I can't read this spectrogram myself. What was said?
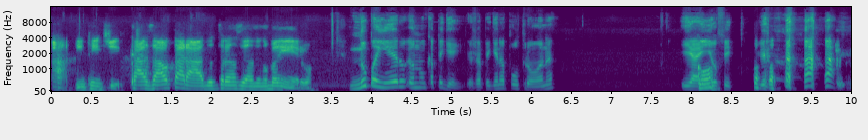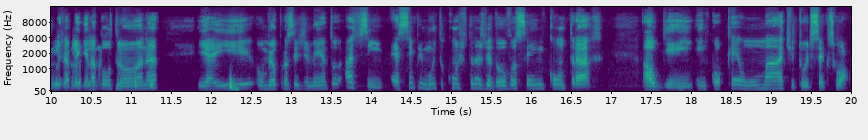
Ah, entendi. Casal tarado transando no banheiro. No banheiro eu nunca peguei. Eu já peguei na poltrona. E aí Como? eu fiquei. eu já peguei na poltrona. E aí o meu procedimento, assim, é sempre muito constrangedor você encontrar alguém em qualquer uma atitude sexual.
